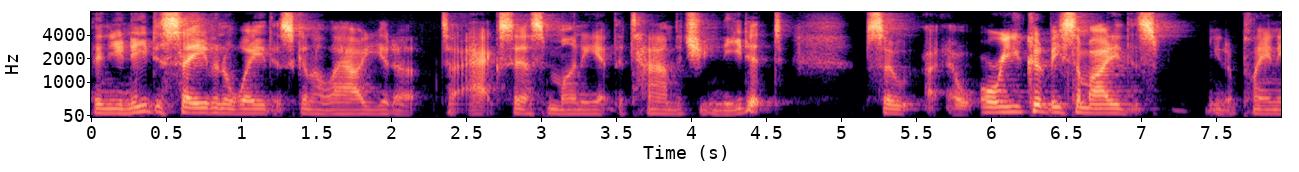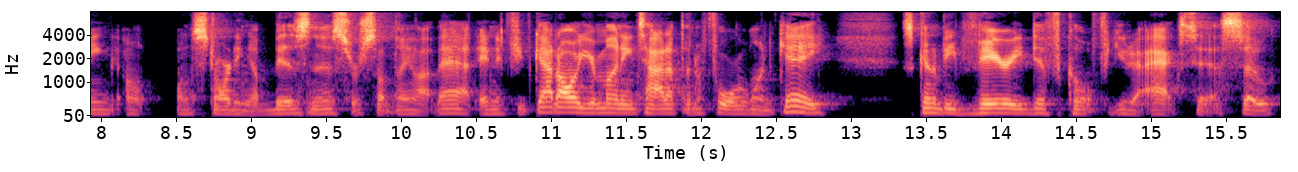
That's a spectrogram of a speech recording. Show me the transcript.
then you need to save in a way that's going to allow you to, to access money at the time that you need it. So, or you could be somebody that's, you know, planning on, on starting a business or something like that. And if you've got all your money tied up in a 401k, it's going to be very difficult for you to access. So,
